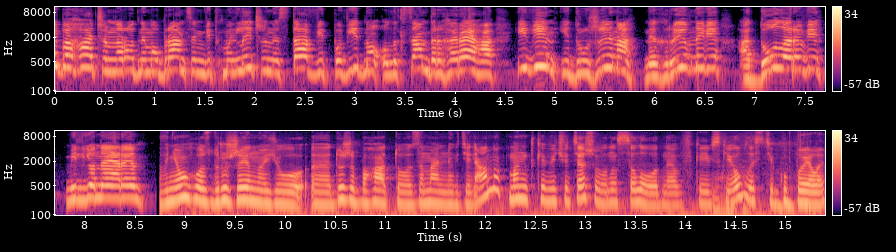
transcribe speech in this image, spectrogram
Найбагатшим народним обранцем від Хмельниччини став відповідно Олександр Герега. І він, і дружина не гривневі, а доларові мільйонери. В нього з дружиною е, дуже багато земельних ділянок. У мене таке відчуття, що вони село одне в Київській області купили.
